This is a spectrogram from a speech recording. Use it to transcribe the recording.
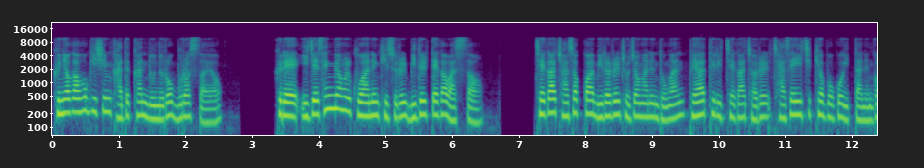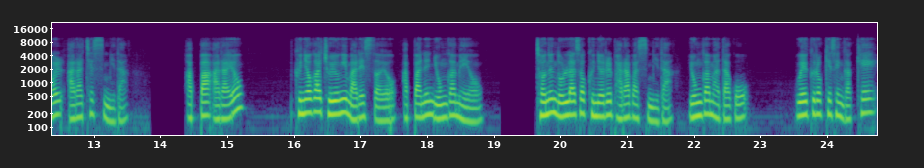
그녀가 호기심 가득한 눈으로 물었어요. 그래, 이제 생명을 구하는 기술을 믿을 때가 왔어. 제가 좌석과 미러를 조정하는 동안 베아트리체가 저를 자세히 지켜보고 있다는 걸 알아챘습니다. 아빠 알아요? 그녀가 조용히 말했어요. 아빠는 용감해요. 저는 놀라서 그녀를 바라봤습니다. 용감하다고? 왜 그렇게 생각해?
